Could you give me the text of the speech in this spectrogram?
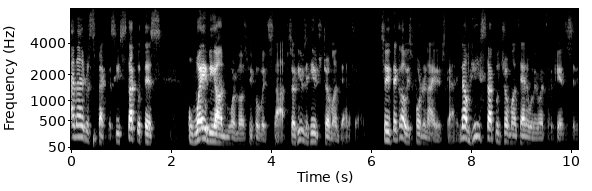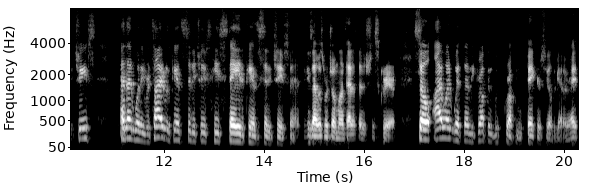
and, I respect this. He stuck with this way beyond where most people would stop. So he was a huge Joe Montana fan. So you think, oh, he's a 49ers guy. No, he stuck with Joe Montana when he went to the Kansas City Chiefs. And then when he retired with the Kansas City Chiefs, he stayed a Kansas City Chiefs fan because that was where Joe Montana finished his career. So I went with him. He grew up in grew up in Bakersfield together, right?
